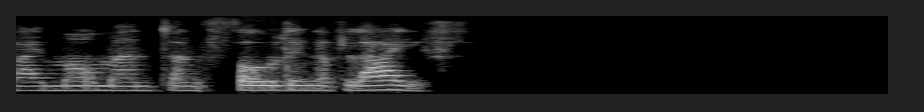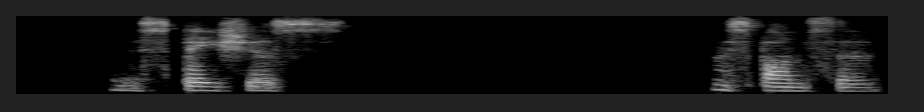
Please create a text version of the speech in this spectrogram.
by moment unfolding of life in a spacious, responsive,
